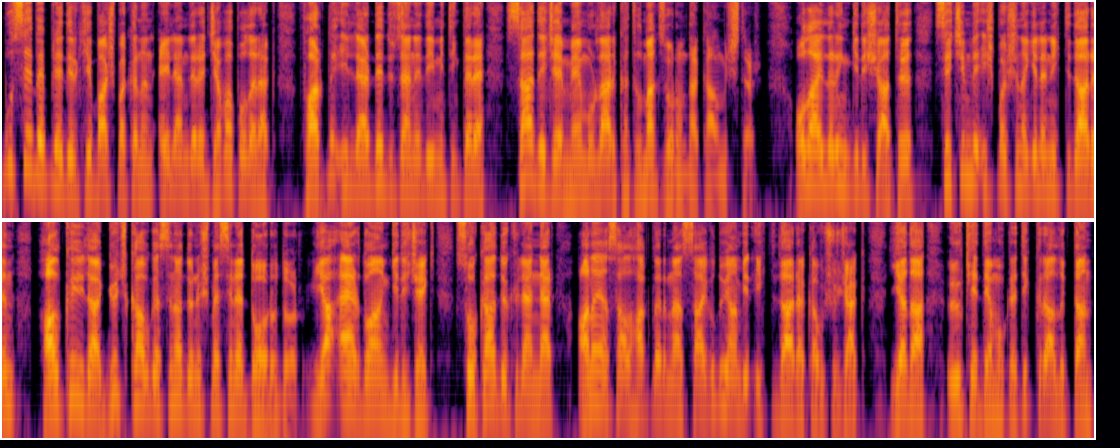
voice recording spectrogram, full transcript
Bu sebepledir ki başbakanın eylemlere cevap olarak farklı illerde düzenlediği mitinglere sadece memurlar katılmak zorunda kalmıştır. Olayların gidişatı seçimle iş başına gelen iktidarın halkıyla güç kavgasına dönüşmesine doğrudur. Ya Erdoğan gidecek, sokağa dökülenler anayasal haklarına saygı duyan bir iktidara kavuşacak ya da ülke demokratik krallıktan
